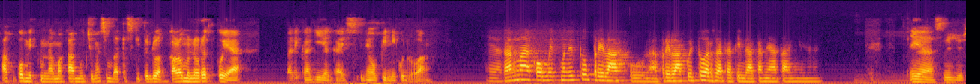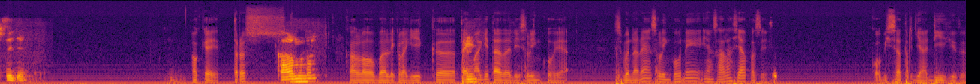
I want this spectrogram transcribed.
aku komitmen sama kamu cuma sebatas gitu doang. Kalau menurutku ya balik lagi ya guys ini opini ku doang iya, karena komitmen itu perilaku. Nah, perilaku itu harus ada tindakan nyatanya. iya setuju setuju Oke, terus kalau menurut kalau balik lagi ke tema kita tadi selingkuh ya. Sebenarnya yang selingkuh nih yang salah siapa sih? Kok bisa terjadi gitu?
